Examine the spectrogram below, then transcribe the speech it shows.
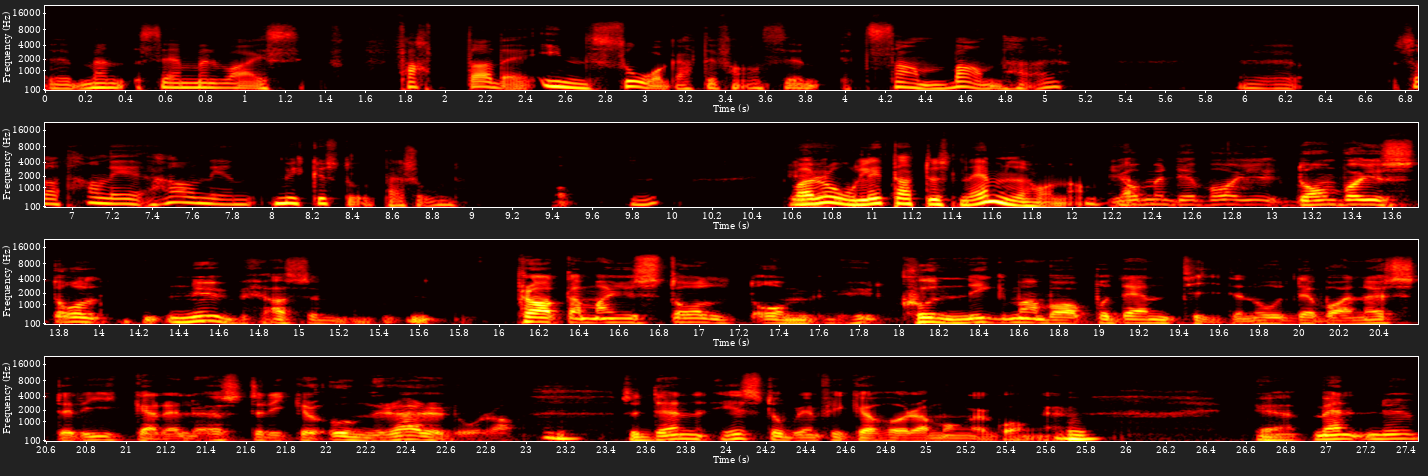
Eh, men Semmelweis fattade, insåg att det fanns en, ett samband här. Eh, så att han är, han är en mycket stor person. Mm. Vad roligt att du nämner honom. Ja, men det var ju, de var ju stolt nu, alltså pratar man ju stolt om hur kunnig man var på den tiden och det var en österrikare eller österrikare ungrare då. då. Mm. Så den historien fick jag höra många gånger. Mm. Eh, men nu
